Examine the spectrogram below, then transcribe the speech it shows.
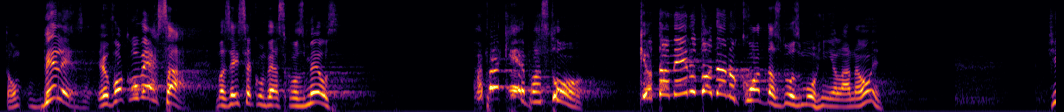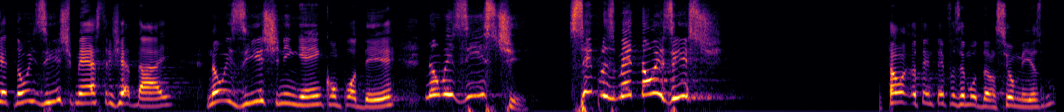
então beleza, eu vou conversar. Mas aí você conversa com os meus? Mas para quê, pastor? Que eu também não estou dando conta das duas morrinhas lá, não. Hein? Gente, não existe mestre Jedi, não existe ninguém com poder, não existe. Simplesmente não existe. Então eu tentei fazer mudança eu mesmo,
